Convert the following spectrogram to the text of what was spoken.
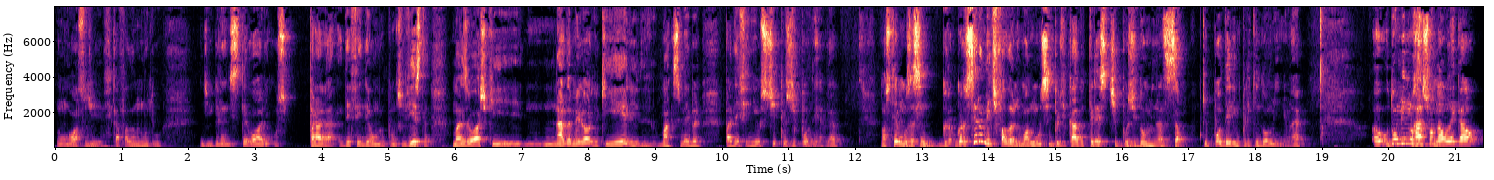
Não gosto de ficar falando muito de grandes teóricos para defender o meu ponto de vista, mas eu acho que nada melhor do que ele, Max Weber, para definir os tipos de poder. Né? Nós temos, assim, grosseiramente falando, de modo muito simplificado, três tipos de dominação, que poder implica em domínio. Né? O domínio racional legal,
